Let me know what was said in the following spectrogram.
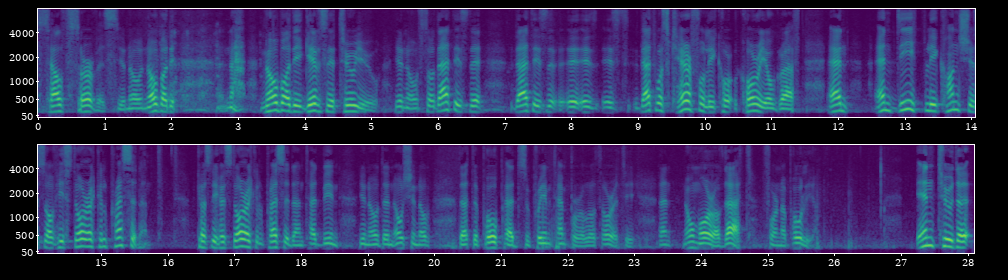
self-service. You know, nobody, nobody gives it to you. You know, so that is the, that is, the, is, is that was carefully choreographed and and deeply conscious of historical precedent, because the historical precedent had been, you know, the notion of that the Pope had supreme temporal authority, and no more of that for Napoleon. Into the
